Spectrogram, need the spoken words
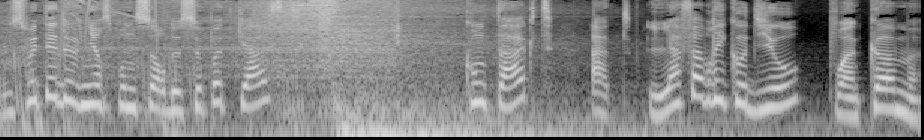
Vous souhaitez devenir sponsor de ce podcast? Contact à lafabriquaudio.com.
